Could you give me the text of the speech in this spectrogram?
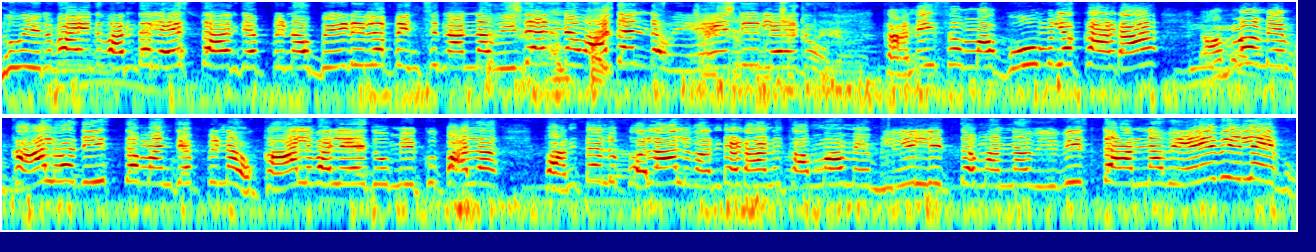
నువ్వు ఇరవై ఐదు వందలు వేస్తా అని చెప్పినావు బీడీలో పెంచిన అన్నావు ఇదన్నావు అదన్నావు ఏదీ లేదు కనీసం మా భూముల కాడ అమ్మ మేము కాలువ తీస్తామని చెప్పినావు కాలువ లేదు మీకు పల- పంటలు పొలాలు వండడానికి అమ్మ మేము నీళ్ళు ఇస్తామన్నావు ఇవి ఇస్తా అన్నావు ఏవీ లేవు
